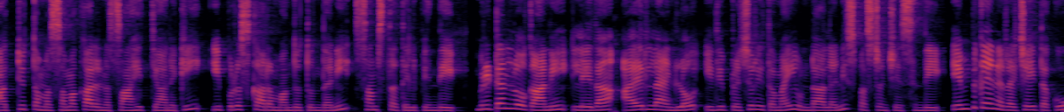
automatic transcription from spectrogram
అత్యుత్తమ సమకాలీన సాహిత్యానికి ఈ పురస్కారం అందుతుందని సంస్థ తెలిపింది. బ్రిటన్లో గాని లేదా ఐర్లాండ్లో ఇది ప్రచురితమై ఉండాలని స్పష్టం చేసింది. ఎంపికైన రచయితకు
